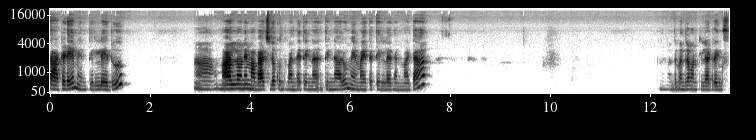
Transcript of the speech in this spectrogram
సాటర్డే మేము తినలేదు. మాల్లోనే మా బ్యాచ్లో కొంతమంది అయితే తిన్న తిన్నారు మేమైతే తినలేదన్నమాట మధ్య మధ్యలో మనకి ఇలా డ్రింక్స్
